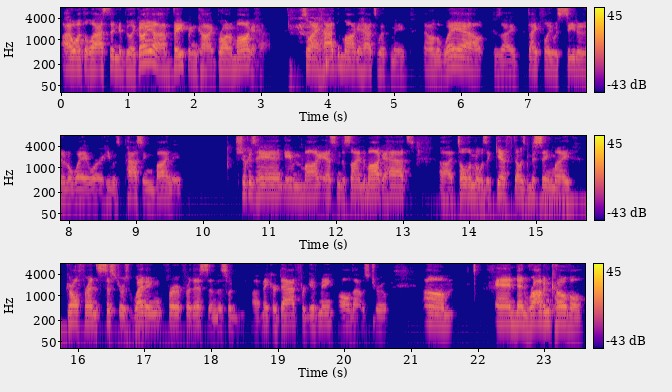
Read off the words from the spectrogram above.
I want the last thing to be like, oh yeah, that vaping guy brought a MAGA hat. So I had the MAGA hats with me, and on the way out, because I thankfully was seated in a way where he was passing by me, shook his hand, gave him the MAGA, asked him to sign the MAGA hats. Uh, told him it was a gift. I was missing my girlfriend's sister's wedding for for this, and this would uh, make her dad forgive me. All of that was true. Um, and then Robin Koval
